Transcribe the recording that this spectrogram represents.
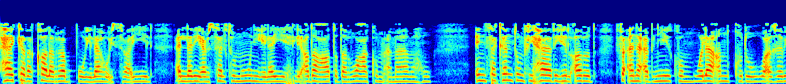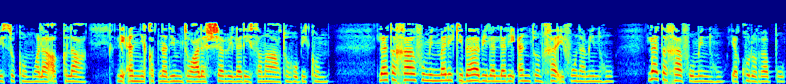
هكذا قال الرب إله إسرائيل الذي أرسلتموني إليه لأضع تضرعكم أمامه. إن سكنتم في هذه الأرض فأنا أبنيكم ولا أنقض وأغرسكم ولا أقلع لأني قد ندمت على الشر الذي صنعته بكم. لا تخافوا من ملك بابل الذي أنتم خائفون منه. لا تخافوا منه يقول الرب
